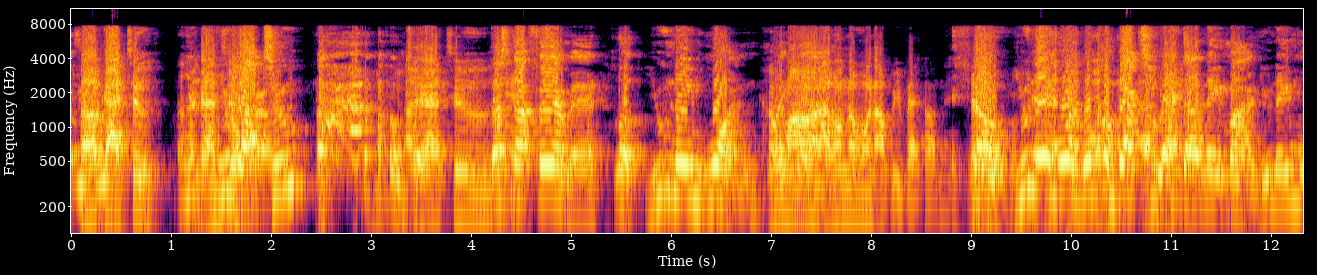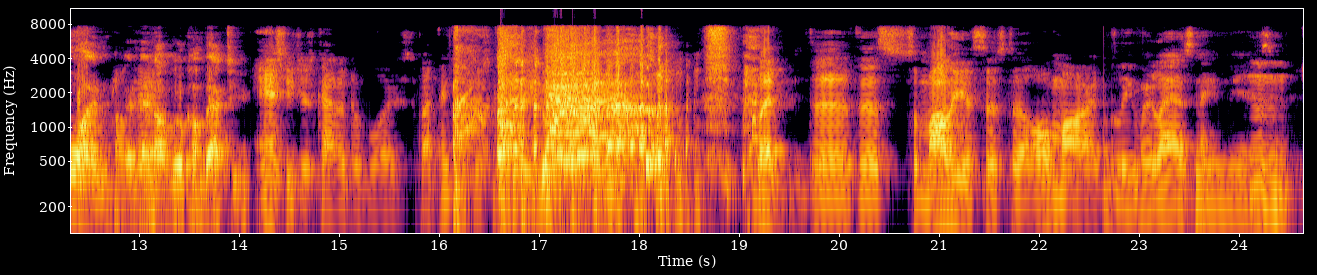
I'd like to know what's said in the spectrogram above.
you, so I got two. you, I got you two. got two. okay. I got two. That's and- not fair, man. Look, you name one. Come right on, now. I don't know when I'll be back on this show. No, you name one. We'll come back to you Okay. after I name mine. You name one, Okay. and then I'll, we'll come back to you. And she just got a divorce, but I think she just got remarried. But the the Somalia sister Omar, I believe her last name is. Mm.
